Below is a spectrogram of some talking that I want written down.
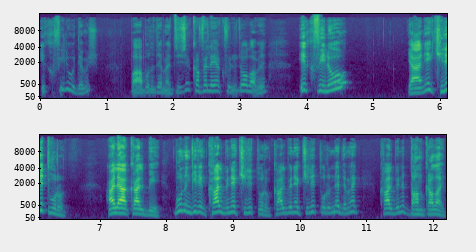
İkfilu demiş. Babını demediyse kafele yakfilu de olabilir. İkfilu yani kilit vurun. Ala kalbi. Bunun gidin kalbine kilit vurun. Kalbine kilit vurun ne demek? Kalbini damgalayın.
